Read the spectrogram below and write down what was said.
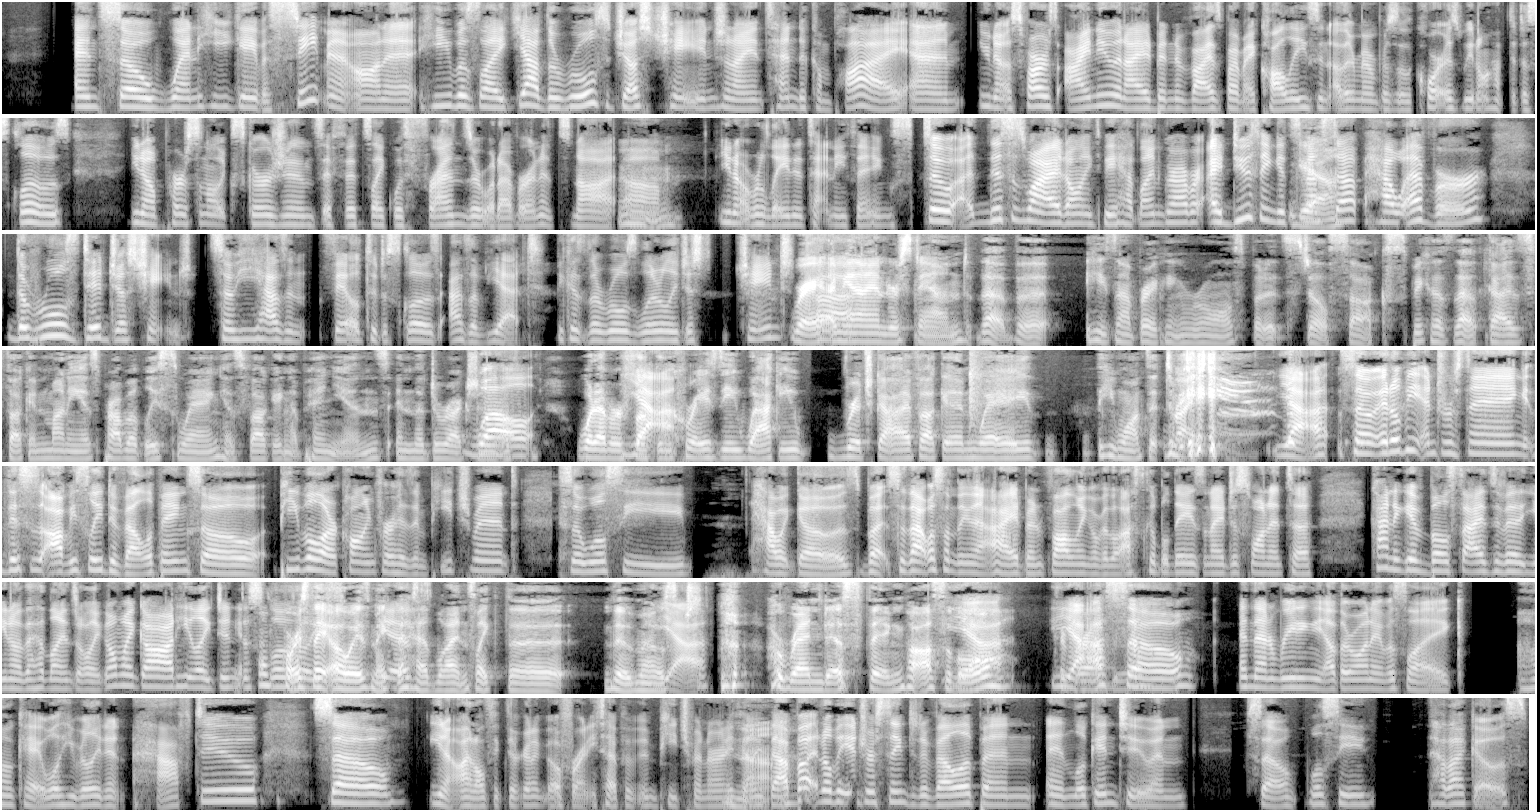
And so when he gave a statement on it, he was like, Yeah, the rules just changed and I intend to comply. And, you know, as far as I knew, and I had been advised by my colleagues and other members of the court, is we don't have to disclose, you know, personal excursions if it's like with friends or whatever and it's not, um, you know, related to anything. So uh, this is why I don't like to be a headline grabber. I do think it's Yeah. messed up. However, the rules did just change. So he hasn't failed to disclose as of yet because the rules literally just changed. Right. I Uh, mean, I understand that the he's not breaking rules, but it still sucks because that guy's fucking money is probably swaying his fucking opinions in the direction well, of whatever yeah. fucking crazy, wacky, rich guy fucking way he wants it to Right. be. yeah. So it'll be interesting. This is obviously developing. So people are calling for his impeachment. So we'll see how it goes. But so that was something that I had been following over the last couple days, and I just wanted to kind of give both sides of it. You know, the headlines are like, "Oh my god, he like didn't Yeah, disclose." of course, they always make the headlines like the the most Yeah. horrendous thing possible. Yeah, yeah. So, and then reading the other one, it was like, okay, well, he really didn't have to. So, you know, I don't think they're going to go for any type of impeachment or anything No. like that. But it'll be interesting to develop and and look into, and so we'll see how that goes.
